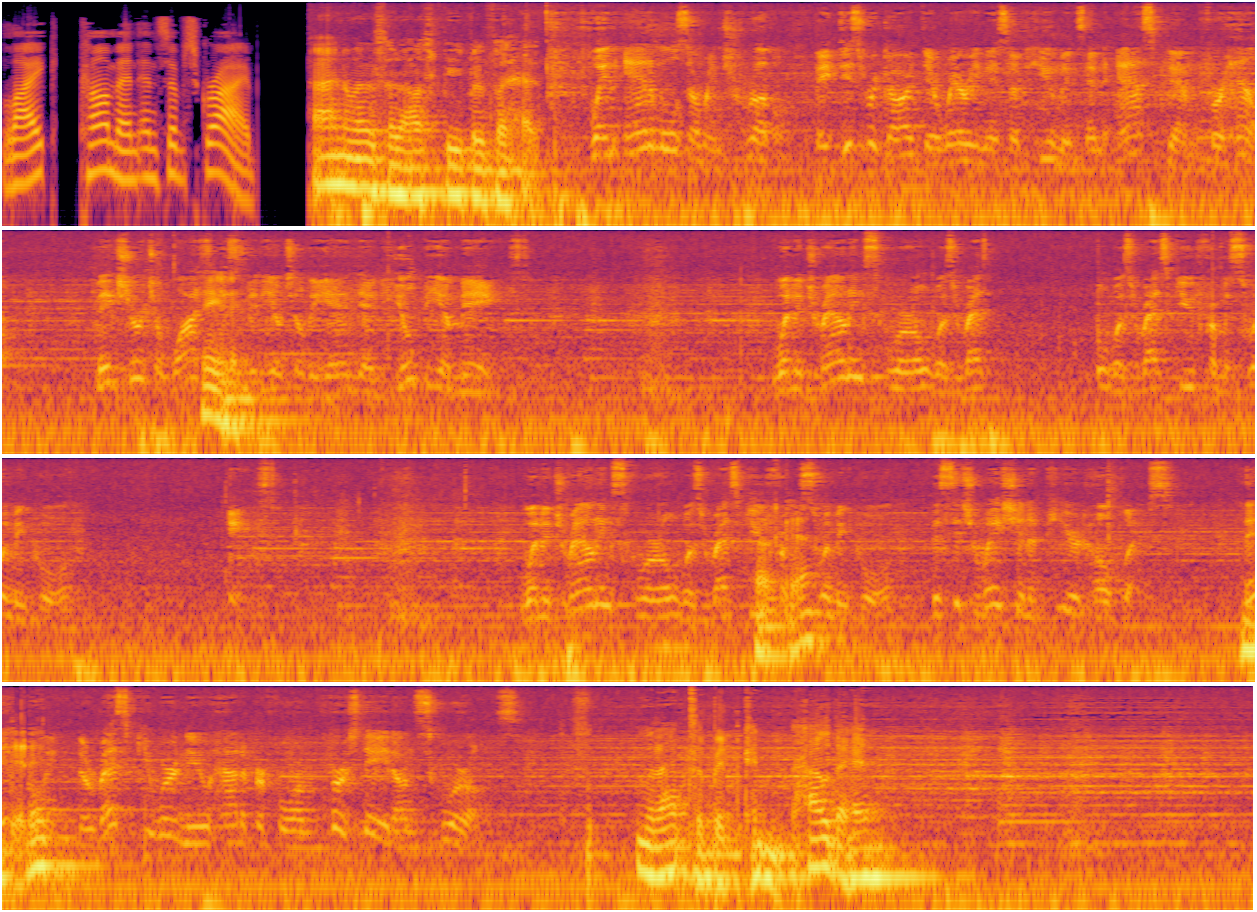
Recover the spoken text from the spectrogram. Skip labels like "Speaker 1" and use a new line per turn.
like, comment and subscribe.
Animals ask people for help.
When animals are in trouble, they disregard their wariness of humans and ask them for help. Make sure to watch this video till the end and you'll be amazed. When a drowning squirrel was, res- was rescued from a swimming pool, amazed. When a drowning squirrel was rescued from a swimming pool, the situation appeared hopeless. Thankfully, the rescuer knew how to perform first aid on squirrels.
Well, that's a bit. Con- how the hell?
